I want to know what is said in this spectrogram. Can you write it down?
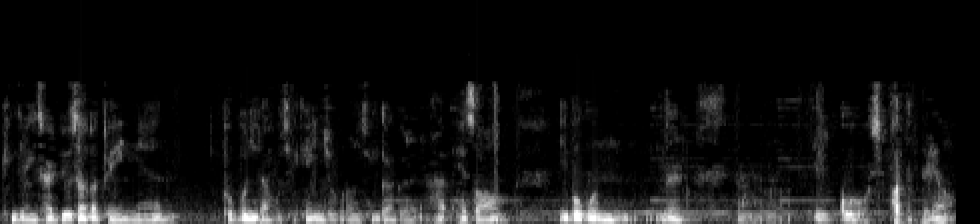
굉장히 잘 묘사가 되어 있는 부분이라고 제 개인적으로는 생각을 하, 해서 이 부분을 어, 읽고 싶었는데요.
